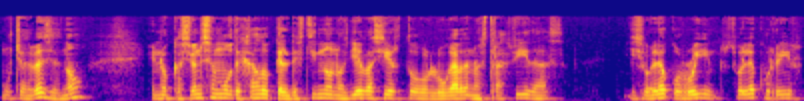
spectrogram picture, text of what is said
Muchas veces, ¿no? En ocasiones hemos dejado que el destino nos lleve a cierto lugar de nuestras vidas y suele ocurrir, suele ocurrir.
